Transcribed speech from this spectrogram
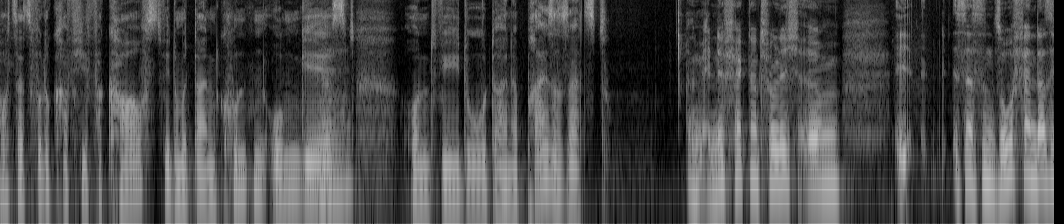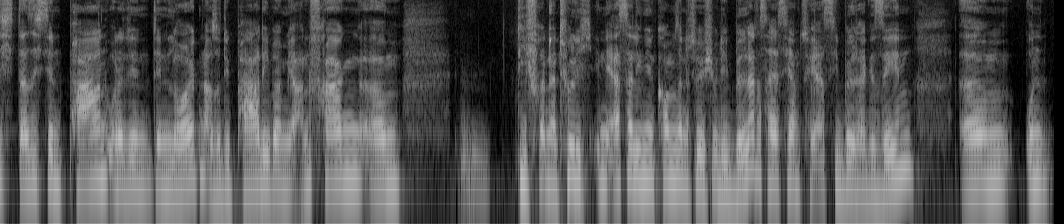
Hochzeitsfotografie verkaufst, wie du mit deinen Kunden umgehst mhm. und wie du deine Preise setzt? Im Endeffekt natürlich ähm, ist das insofern, dass ich, dass ich den Paaren oder den, den Leuten, also die Paare, die bei mir anfragen, ähm, die, natürlich, in erster Linie kommen sie natürlich über die Bilder. Das heißt, sie haben zuerst die Bilder gesehen. Ähm, und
